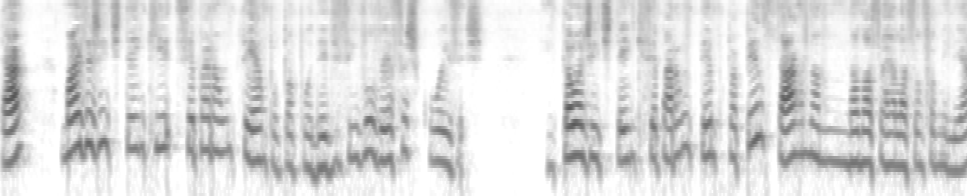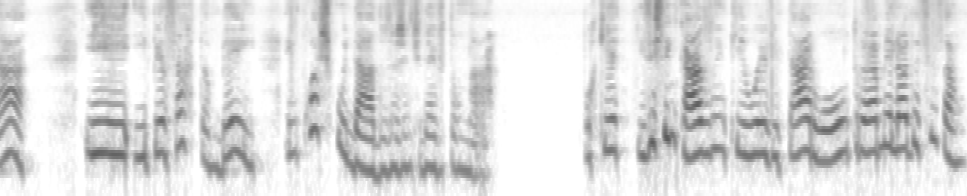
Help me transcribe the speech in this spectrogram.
Tá? Mas a gente tem que separar um tempo para poder desenvolver essas coisas. Então a gente tem que separar um tempo para pensar na, na, nossa relação familiar e, e pensar também em quais cuidados a gente deve tomar. Porque existem casos em que o evitar o outro é a melhor decisão,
